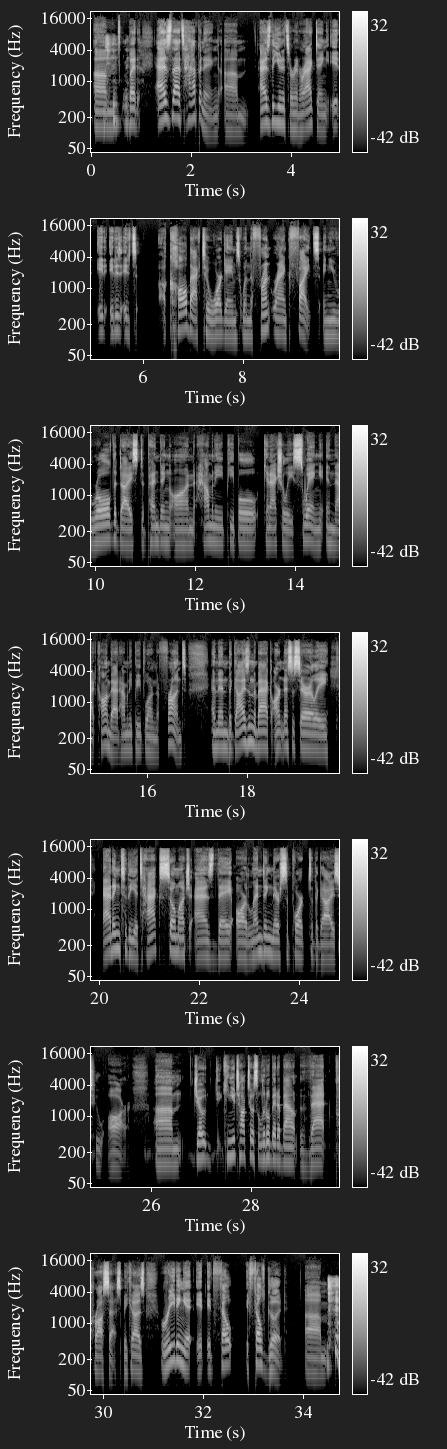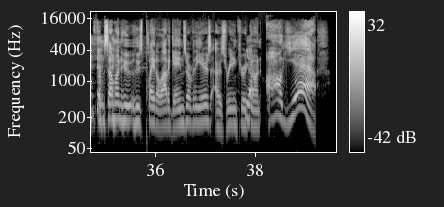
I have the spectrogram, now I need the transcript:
Um, but as that's happening, um, as the units are interacting, it, it, it is it's a callback to war games when the front rank fights and you roll the dice depending on how many people can actually swing in that combat, how many people are in the front. And then the guys in the back aren't necessarily adding to the attacks so much as they are lending their support to the guys who are. Um, Joe, can you talk to us a little bit about that process? Because reading it, it, it felt it felt good um, from someone who who's played a lot of games over the years. I was reading through it, going, "Oh yeah,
